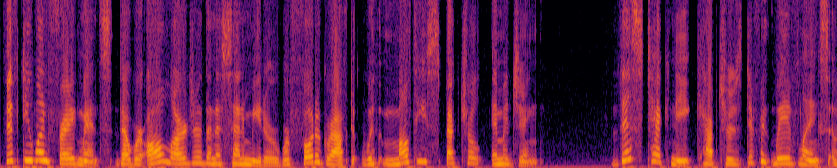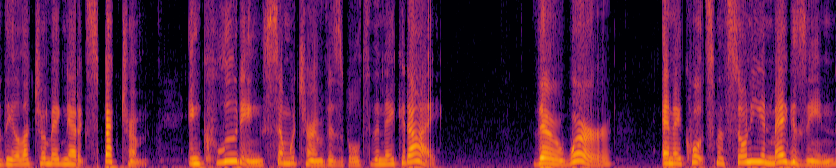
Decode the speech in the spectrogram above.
51 fragments that were all larger than a centimeter were photographed with multispectral imaging. This technique captures different wavelengths of the electromagnetic spectrum, including some which are invisible to the naked eye. There were, and I quote Smithsonian Magazine,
